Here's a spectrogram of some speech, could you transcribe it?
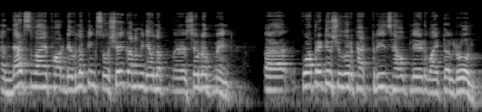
And that's why for developing socio-economic develop, uh, development, uh, cooperative sugar factories have played vital role.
